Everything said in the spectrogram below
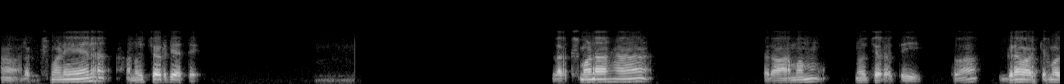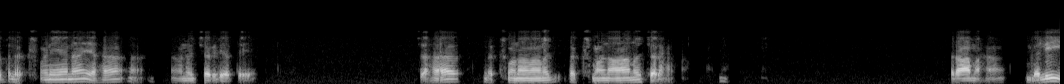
लक्ष्मणेन अनुचर्यते लक्ष्मणः रामम् अनुचरति अथवा विग्रहवाक्यं भवति लक्ष्मणेन यः अनुचर्यते सः लक्ष्मणानु लक्ष्मणानुचरः रामः बली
